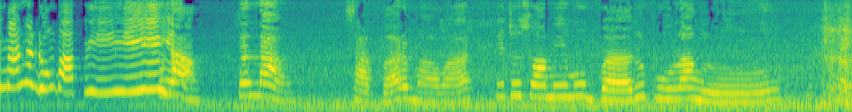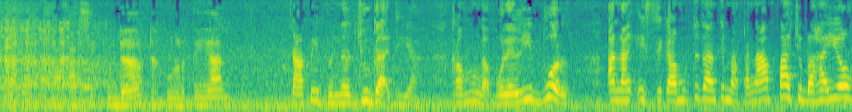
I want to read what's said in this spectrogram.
gimana dong papi? Ya, Tenang, tenang. Sabar, Mawar. Itu suamimu baru pulang loh. Makasih Bunda udah pengertian. Tapi bener juga dia. Kamu nggak boleh libur. Anak istri kamu tuh nanti makan apa? Coba hayo.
